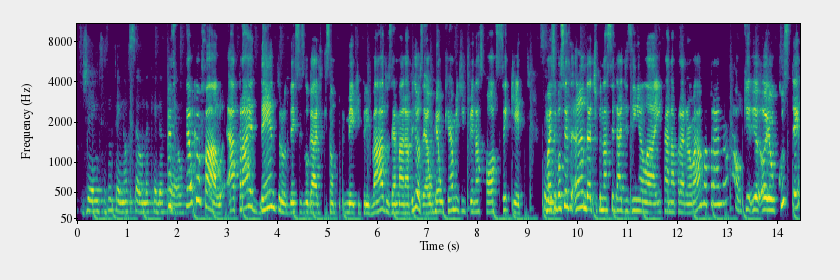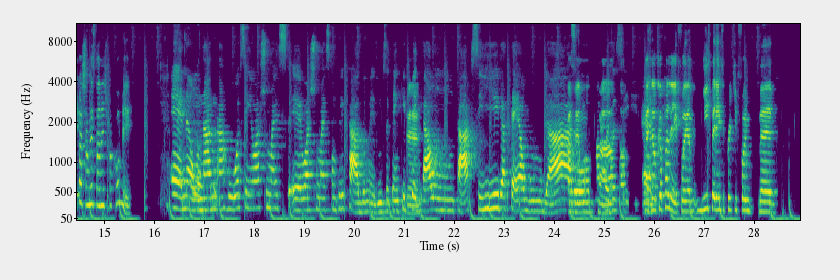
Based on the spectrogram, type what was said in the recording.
Gente, vocês não têm noção daquele Mas hotel. é o que eu falo. A praia dentro desses lugares que são meio que privados é maravilhoso. É o real- que realmente a gente vê nas fotos, sei que. Sim. Mas se você anda, tipo, na cidadezinha lá e tá na praia normal, é uma praia normal. Que eu, eu custei pra achar um restaurante pra comer. É, não, na, na rua, assim, eu acho mais, é, eu acho mais complicado mesmo. Você tem que pegar um táxi e ir até algum lugar Fazer ou um alguma carro. coisa assim. Mas É. é o que eu falei, foi a minha experiência porque foi. é,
